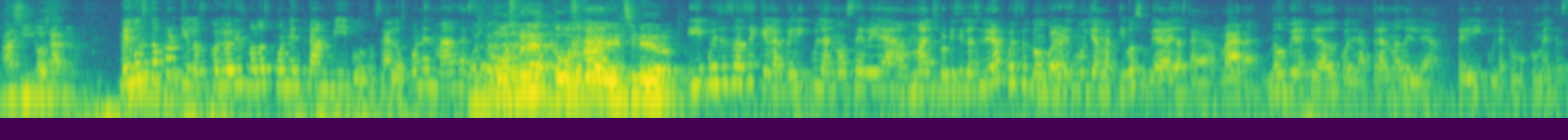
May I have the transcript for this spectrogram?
ah sí o sea me gustó porque los colores no los ponen tan vivos, o sea, los ponen más así. Como fuera, como si fuera del cine de oro. Y pues eso hace que la película no se vea mal, porque si los hubieran puesto con colores muy llamativos hubiera ido hasta rara, no hubiera quedado con la trama de la película, como comentas.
